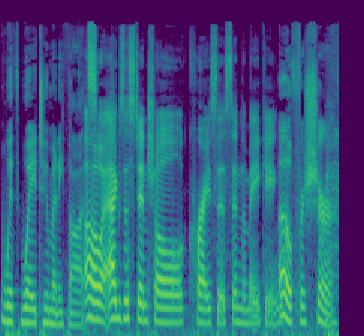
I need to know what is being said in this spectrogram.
with way too many thoughts. oh existential crisis in the making Oh, for sure.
